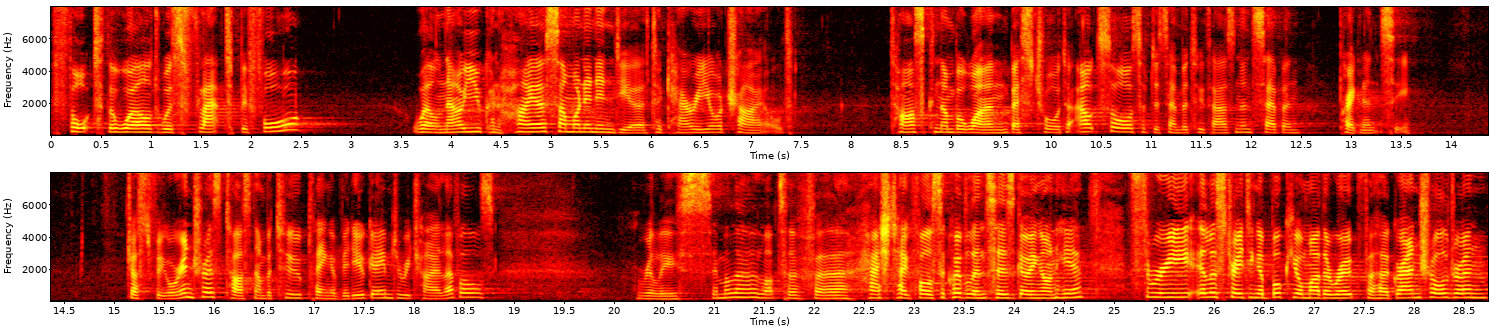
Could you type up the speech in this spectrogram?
Thought the world was flat before? Well, now you can hire someone in India to carry your child. Task number one, best chore to outsource of December 2007 pregnancy. Just for your interest, task number two, playing a video game to reach higher levels. Really similar, lots of uh, hashtag false equivalences going on here. Three, illustrating a book your mother wrote for her grandchildren.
